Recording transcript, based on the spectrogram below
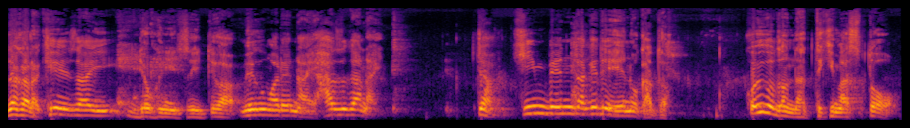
だから経済力については恵まれないはずがない。じゃあ勤勉だけでええのかとこういうことになってきますと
